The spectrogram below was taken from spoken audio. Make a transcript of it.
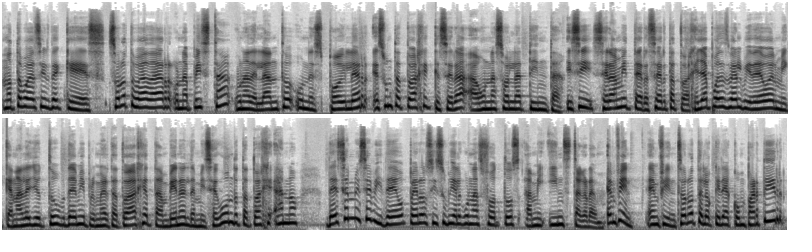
no te voy a decir de qué es, solo te voy a dar una pista, un adelanto, un spoiler. Es un tatuaje que será a una sola tinta. Y sí, será mi tercer tatuaje. Ya puedes ver el video en mi canal de YouTube de mi primer tatuaje, también el de mi segundo tatuaje. Ah, no, de ese no hice video, pero sí subí algunas fotos a mi Instagram. En fin, en fin, solo te lo quería compartir.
